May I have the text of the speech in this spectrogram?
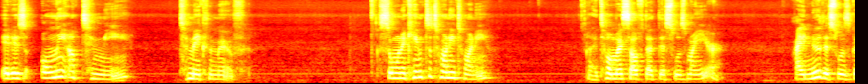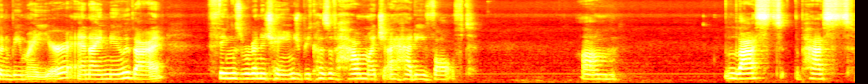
it is only up to me to make the move. So when it came to 2020, I told myself that this was my year. I knew this was going to be my year, and I knew that things were going to change because of how much I had evolved. Um, last, the past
